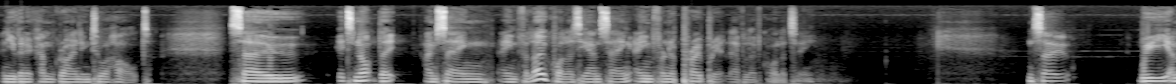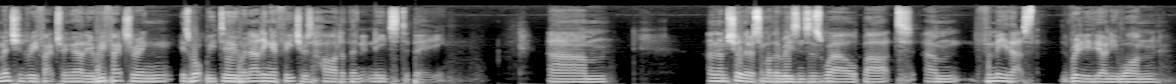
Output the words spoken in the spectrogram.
and you're going to come grinding to a halt. So it's not that I'm saying aim for low quality, I'm saying aim for an appropriate level of quality. And so we, I mentioned refactoring earlier. Refactoring is what we do when adding a feature is harder than it needs to be. Um, and I'm sure there are some other reasons as well, but um, for me, that's really the only one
